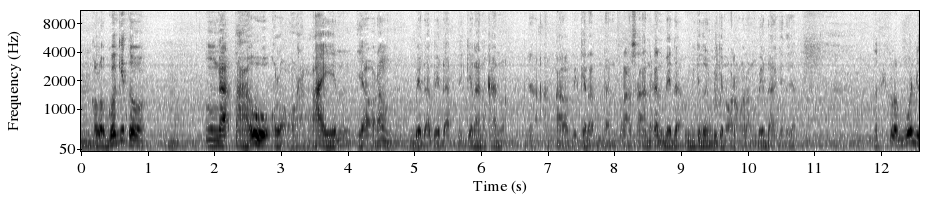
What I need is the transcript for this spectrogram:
Hmm. kalau gue gitu Hmm. nggak tahu kalau orang lain ya orang beda-beda pikiran kan ya, akal pikiran dan perasaan kan beda begitu yang bikin orang-orang beda gitu ya. Tapi kalau gue di,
